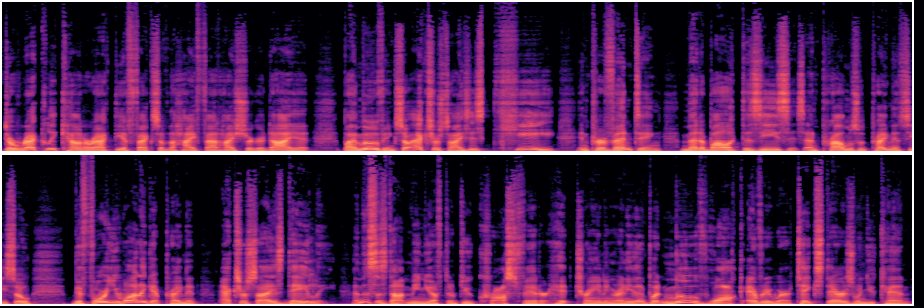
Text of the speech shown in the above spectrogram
directly counteract the effects of the high fat, high sugar diet by moving. So exercise is key in preventing metabolic diseases and problems with pregnancy. So before you want to get pregnant, exercise daily. And this does not mean you have to do CrossFit or HIIT training or anything, but move, walk everywhere, take stairs when you can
